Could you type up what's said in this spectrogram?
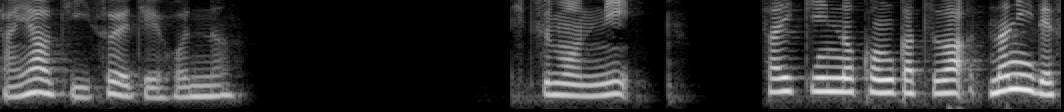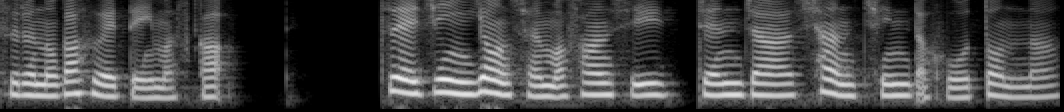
想要几岁結婚呢？質問2。最近の婚活は何でするのが増えていますか？最近用什么方式增加相親的活動呢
